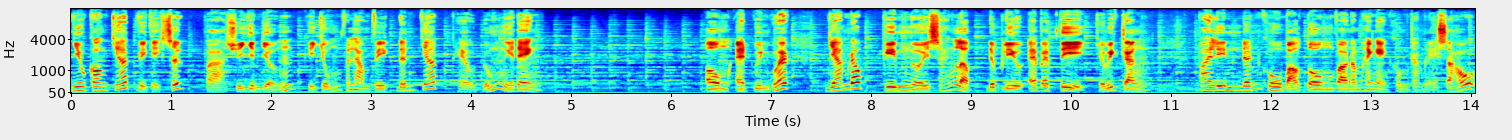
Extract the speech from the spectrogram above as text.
Nhiều con chết vì kiệt sức và suy dinh dưỡng khi chúng phải làm việc đến chết theo đúng nghĩa đen. Ông Edwin Webb, giám đốc kiêm người sáng lập WFFT cho biết rằng Pailin đến khu bảo tồn vào năm 2006.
